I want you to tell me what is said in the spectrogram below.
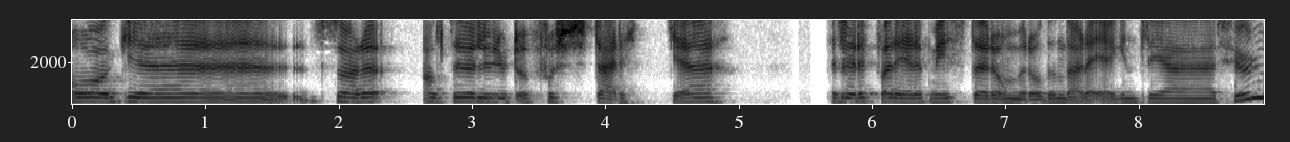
og eh, så er det alltid veldig lurt å forsterke eller reparere et mye større område enn der det egentlig er hull.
